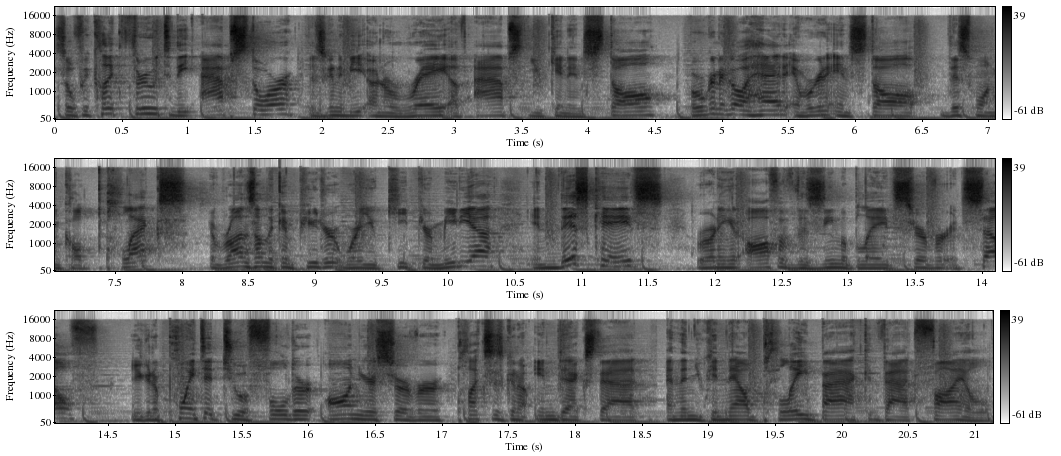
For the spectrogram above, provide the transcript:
So if we click through to the App Store, there's gonna be an array of apps you can install. But we're gonna go ahead and we're gonna install this one called Plex. It runs on the computer where you keep your media. In this case, we're running it off of the Zima Blade server itself. You're gonna point it to a folder on your server. Plex is gonna index that, and then you can now play back that file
